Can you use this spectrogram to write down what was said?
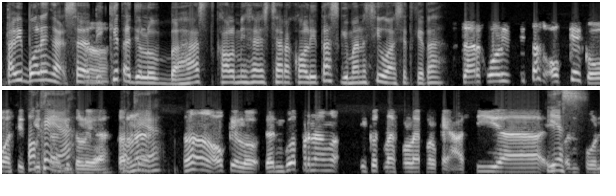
Tapi boleh nggak sedikit aja lu bahas kalau misalnya secara kualitas gimana sih wasit kita? Secara kualitas oke kok wasit Oke kita ya? gitu loh ya. Karena Oke ya? Heeh, oke loh. Dan gua pernah ikut level-level kayak Asia, Yes. event pun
